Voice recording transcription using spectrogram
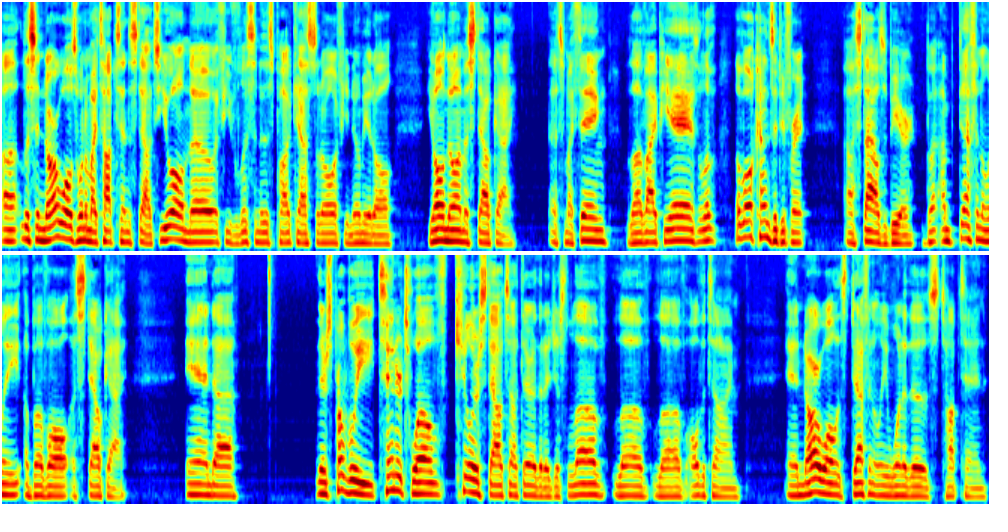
Uh, listen, Narwhal is one of my top 10 stouts. You all know, if you've listened to this podcast at all, if you know me at all, you all know I'm a stout guy. That's my thing. Love IPAs. I love, love all kinds of different uh, styles of beer, but I'm definitely, above all, a stout guy and uh, there's probably 10 or 12 killer stouts out there that I just love, love, love all the time. And Narwhal is definitely one of those top 10.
